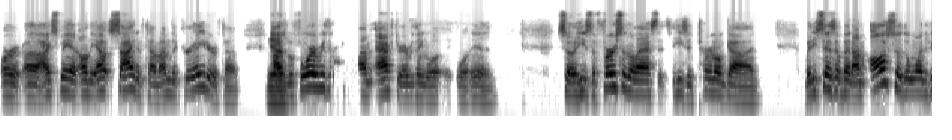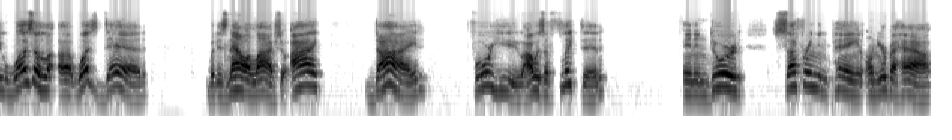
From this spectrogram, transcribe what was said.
or uh, I span on the outside of time. I'm the creator of time. Yeah. I was before everything. I'm after everything will will end. So he's the first and the last. He's eternal God. But he says, but I'm also the one who was a uh, was dead, but is now alive. So I died for you. I was afflicted and endured suffering and pain on your behalf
